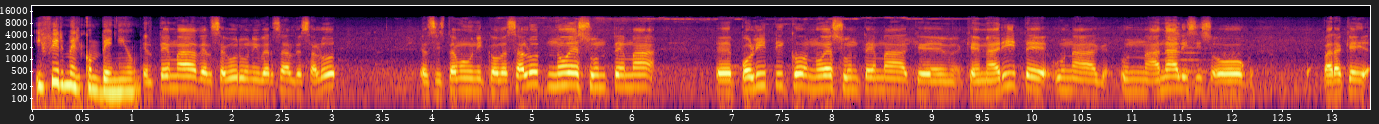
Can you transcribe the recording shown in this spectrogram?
y firme el convenio. El tema del Seguro Universal de Salud, el Sistema Único de Salud, no es un tema eh, político, no es un tema que, merite un análisis o para que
